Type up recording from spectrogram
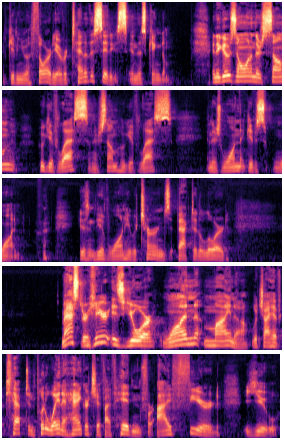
I've given you authority over ten of the cities in this kingdom. And he goes on, and there's some who give less, and there's some who give less, and there's one that gives one. he doesn't give one, he returns it back to the Lord. Master, here is your one mina, which I have kept and put away in a handkerchief I've hidden, for I feared you.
